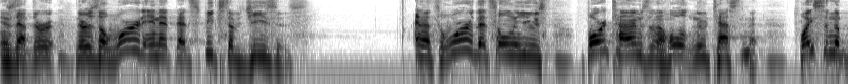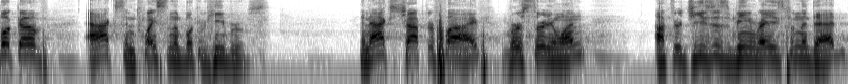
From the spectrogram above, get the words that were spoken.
is that there, there's a word in it that speaks of Jesus. And it's a word that's only used four times in the whole New Testament twice in the book of Acts and twice in the book of Hebrews. In Acts chapter 5, verse 31, after Jesus being raised from the dead,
